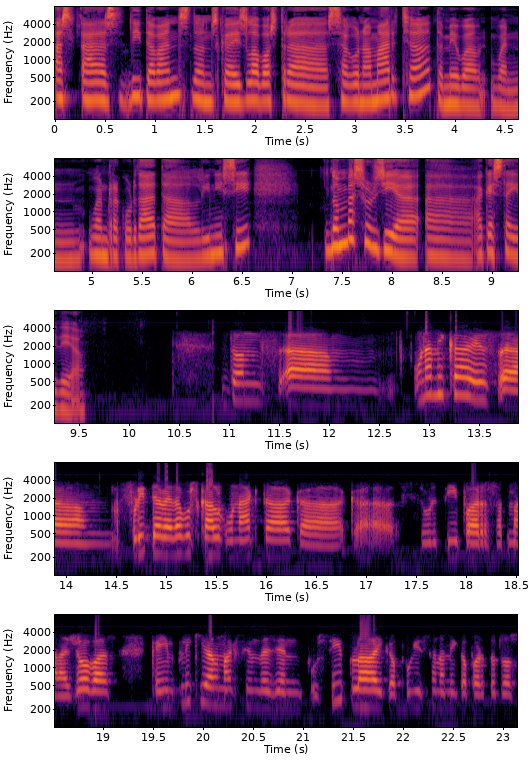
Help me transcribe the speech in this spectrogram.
Has, has dit abans doncs, que és la vostra segona marxa, també ho, ho, hem, ho hem recordat a l'inici, D'on va sorgir uh, aquesta idea? Doncs um, una mica és um, fruit d'haver de buscar algun acte que, que surti per Setmanes Joves, que impliqui el màxim de gent possible i que pugui ser una mica per tots els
